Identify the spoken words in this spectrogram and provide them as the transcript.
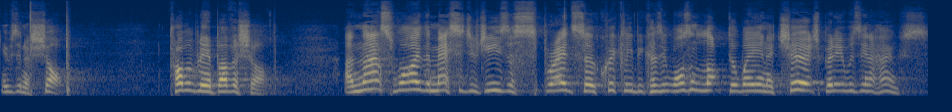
it was in a shop, probably above a shop. And that's why the message of Jesus spread so quickly because it wasn't locked away in a church, but it was in a house.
